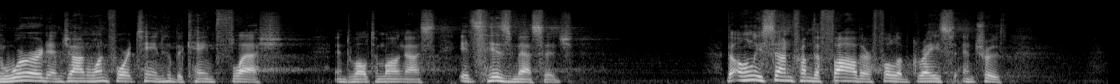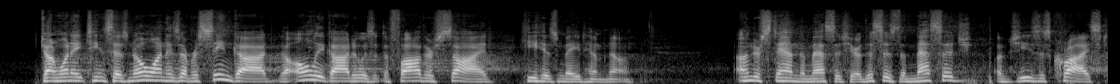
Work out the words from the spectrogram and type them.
The Word in John 1:14, who became flesh and dwelt among us, it's His message. The only Son from the Father, full of grace and truth. John 1:18 says, "No one has ever seen God, the only God who is at the Father's side, He has made Him known." Understand the message here. This is the message of Jesus Christ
